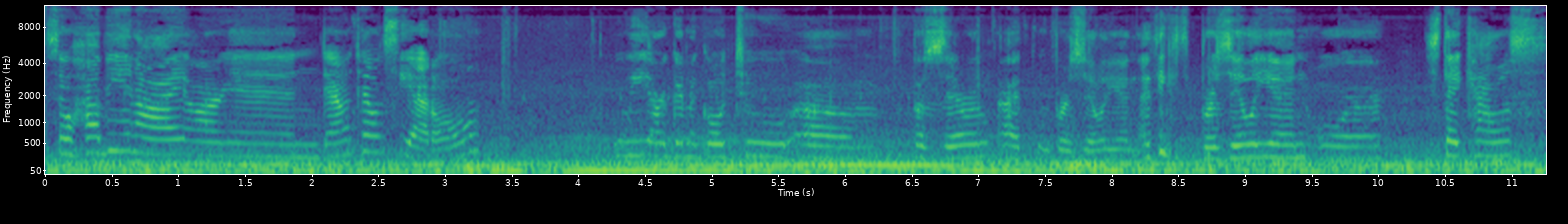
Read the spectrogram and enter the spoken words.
So hubby and I are in downtown Seattle. We are gonna go to um, Brazil, uh, Brazilian. I think it's Brazilian or steakhouse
